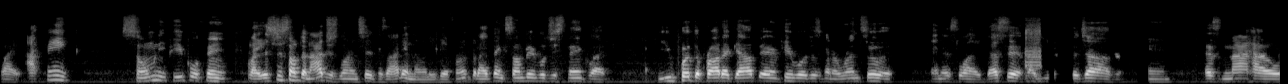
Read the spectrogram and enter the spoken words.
Like I think so many people think like it's just something I just learned too because I didn't know any different. But I think some people just think like you put the product out there and people are just gonna run to it, and it's like that's it, like you did the job, and that's not how.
